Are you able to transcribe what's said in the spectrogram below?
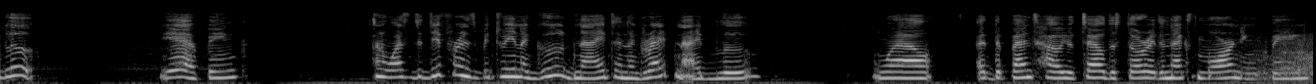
Blue. Yeah, Pink. And what's the difference between a good night and a great night, Blue? Well, it depends how you tell the story the next morning, Pink.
